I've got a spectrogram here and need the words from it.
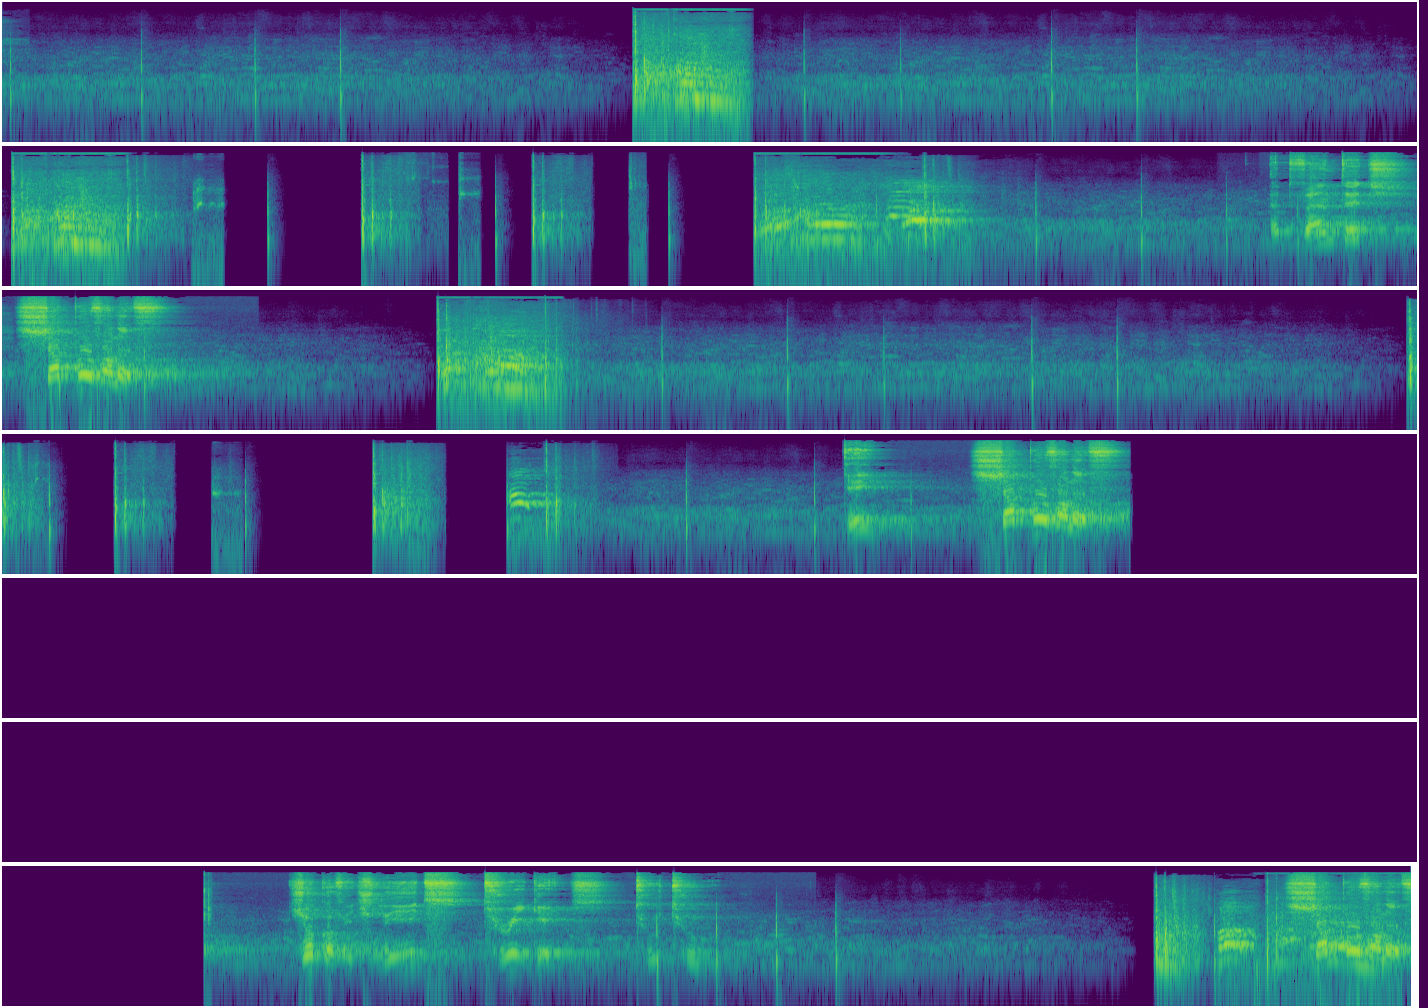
Advantage Shapovalov. Game. Shapovalov. Djokovic leads three games, 2-2. Shapovalov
